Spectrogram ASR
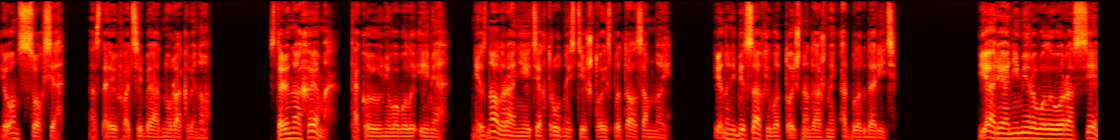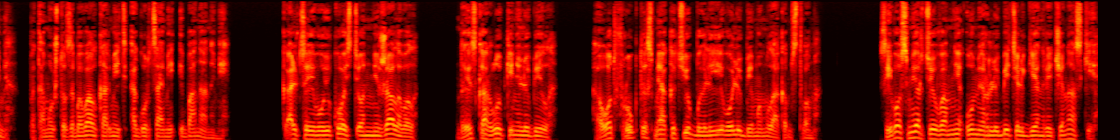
и он ссохся, оставив от себя одну раковину. Старина Хэм, такое у него было имя, не знал ранее тех трудностей, что испытал со мной, и на небесах его точно должны отблагодарить. Я реанимировал его раз семь, потому что забывал кормить огурцами и бананами. Кальциевую кость он не жаловал, да и скорлупки не любил, а вот фрукты с мякотью были его любимым лакомством. С его смертью во мне умер любитель Генри Чинаски.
